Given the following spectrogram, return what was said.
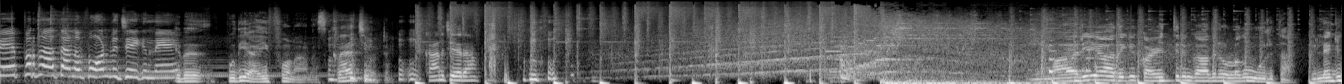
പേപ്പറിനകത്താണ് ഫോൺ വെച്ചേക്കുന്നേ? ഇത് പുതിയ ഐഫോൺ ആണ് സ്ക്രാച്ച് പറ്റും. കാണിച്ചു തരാം. മര്യാദയ്ക്ക് കഴുത്തിലും കാതിലും ഉള്ളത് ഊരുത്ത. ഇല്ലെങ്കിൽ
